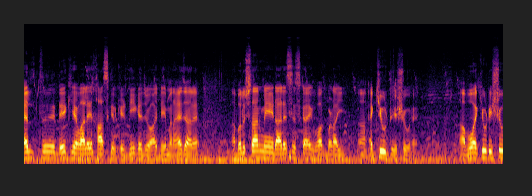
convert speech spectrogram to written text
ہیلتھ ڈے کے حوالے خاص کر کڈنی کا جو آج ڈے منایا جا رہا ہے بلوچستان میں ڈائلسس کا ایک بہت بڑا ایکیوٹ ایشو ہے۔ وہ ایکیوٹ ایشو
